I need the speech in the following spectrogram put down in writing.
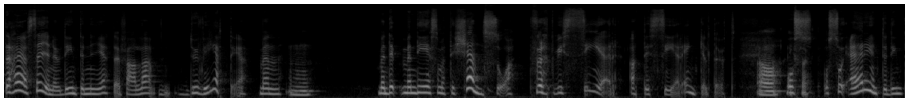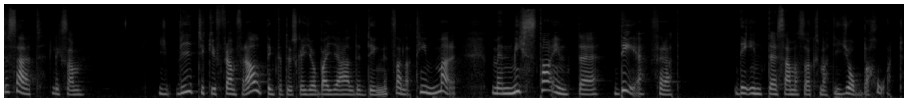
det här jag säger nu, det är inte nyheter för alla. Du vet det. Men, mm, men, det, men det är som att det känns så. För att vi ser att det ser enkelt ut. ja Och, och så är det ju inte. Det är inte så att liksom... Vi tycker framförallt inte att du ska jobba ihjäl dig dygnets alla timmar. Men missta inte det för att det inte är samma sak som att jobba hårt.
